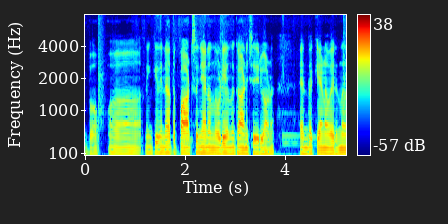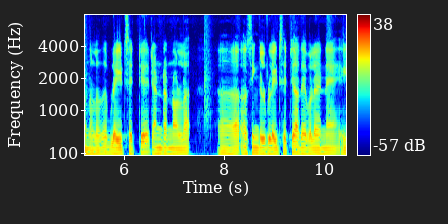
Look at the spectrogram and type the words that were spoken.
ഇപ്പോൾ നിങ്ങൾക്ക് ഇതിന്റെ അകത്ത് പാർട്സ് ഞാൻ ഒന്നുകൂടി ഒന്ന് കാണിച്ചു തരുവാണ്. എന്തൊക്കെയാണ് വരുന്നത് എന്നുള്ളത്. ബ്ലേഡ് സെറ്റ് രണ്ടെണ്ണമുള്ള സിംഗിൾ ബ്ലേഡ് സെറ്റ് അതേപോലെ തന്നെ ഈ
